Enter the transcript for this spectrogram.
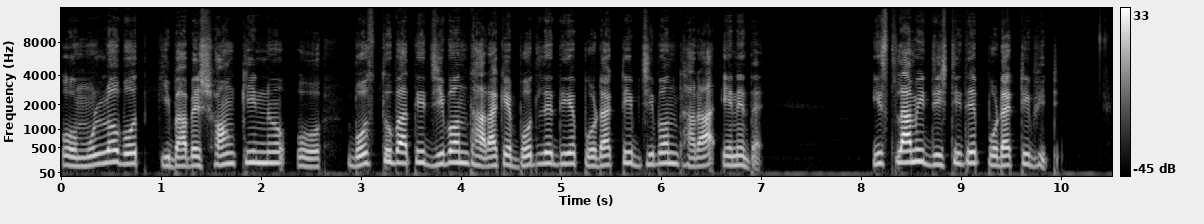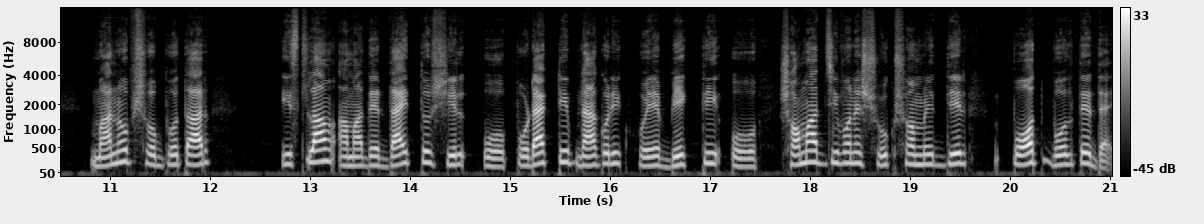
ও মূল্যবোধ কীভাবে সংকীর্ণ ও বস্তুবাদী জীবনধারাকে বদলে দিয়ে প্রোডাক্টিভ জীবনধারা এনে দেয়। ইসলামী দৃষ্টিতে প্রোডাক্টিভিটি মানব সভ্যতার ইসলাম আমাদের দায়িত্বশীল ও প্রোডাক্টিভ নাগরিক হয়ে ব্যক্তি ও সমাজ জীবনে সুখ সমৃদ্ধির পথ বলতে দেয়।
